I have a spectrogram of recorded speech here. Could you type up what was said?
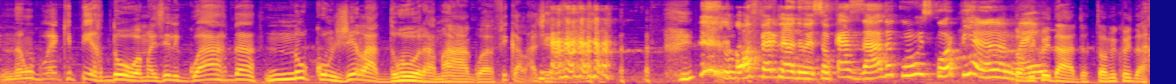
não é que perdoa, mas ele guarda no congelador a mágoa. Fica lá gelado. Ó, oh, Fernando, eu sou casada com um escorpião, Tome hein? cuidado, tome cuidado.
